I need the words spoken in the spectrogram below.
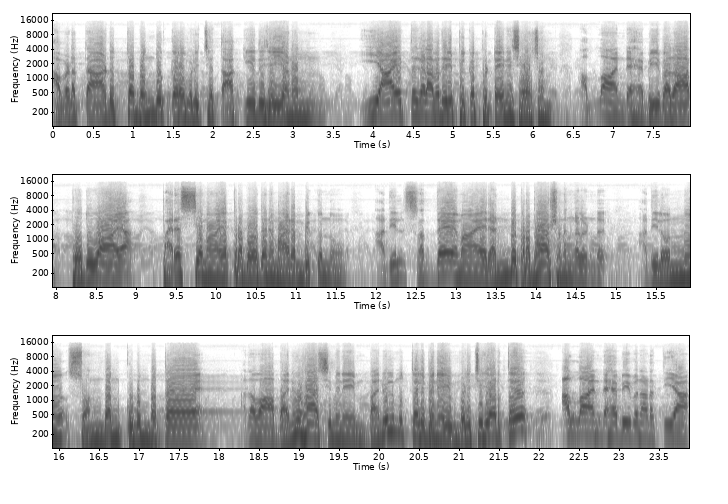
അവിടുത്തെ അടുത്ത ബന്ധുക്കളെ വിളിച്ച് താക്കീത് ചെയ്യണം. ഈ ആയത്തുകൾ അവതരിപ്പിക്കപ്പെട്ടതിന് ശേഷം അള്ളാഹിന്റെ ഹബീബത പൊതുവായ പരസ്യമായ പ്രബോധനം ആരംഭിക്കുന്നു. അതിൽ ശ്രദ്ധേയമായ രണ്ട് പ്രഭാഷണങ്ങളുണ്ട്. അതിലൊന്ന് സ്വന്തം കുടുംബത്തെ അഥവാ ബനു ഹാഷിമിനെയും ബനുൽ മുത്തലിബിനെയും വിളിച്ചു ചേർത്ത് അള്ളാഹിന്റെ ഹബീബ് നടത്തിയ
